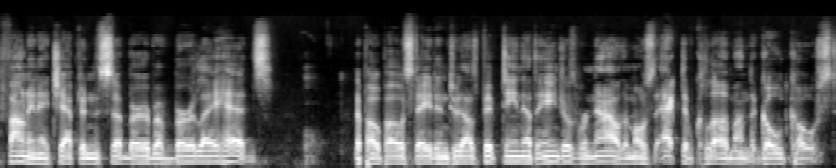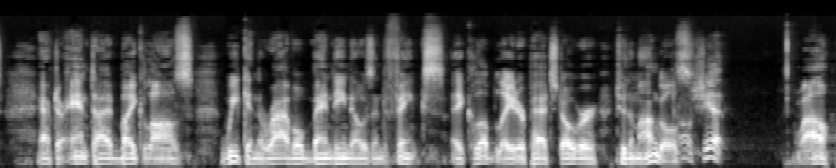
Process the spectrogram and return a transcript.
founding a chapter in the suburb of Burleigh Heads. The Popo stated in 2015 that the Angels were now the most active club on the Gold Coast after anti-bike laws weakened the rival Bandidos and Finks, a club later patched over to the Mongols. Oh, shit. Wow.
